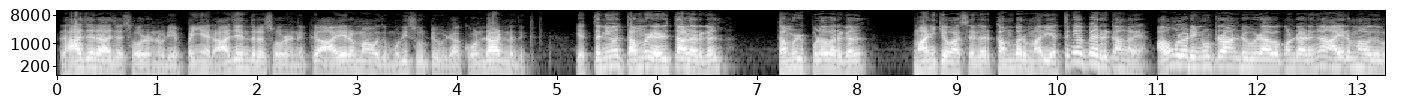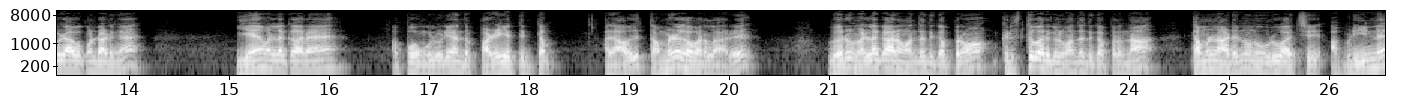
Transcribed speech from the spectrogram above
ராஜராஜ சோழனுடைய பையன் ராஜேந்திர சோழனுக்கு ஆயிரமாவது முடிசூட்டு விழா கொண்டாடினதுக்கு எத்தனையோ தமிழ் எழுத்தாளர்கள் தமிழ் புலவர்கள் மாணிக்கவாசகர் கம்பர் மாதிரி எத்தனையோ பேர் இருக்காங்களே. அவங்களுடைய நூற்றாண்டு விழாவை கொண்டாடுங்க ஆயிரமாவது விழாவை கொண்டாடுங்க. ஏன் வல்லக்காரன்? அப்போ உங்களுடைய அந்த பழைய திட்டம். அதாவது தமிழக வரலாறு வெறும் வெள்ளைக்காரன் வந்ததுக்கப்புறம் கிறிஸ்துவர்கள் வந்ததுக்கப்புறம் தான் தமிழ்நாடுன்னு ஒன்று உருவாச்சு. அப்படின்னு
